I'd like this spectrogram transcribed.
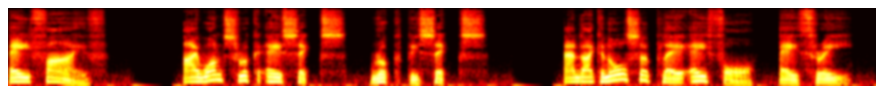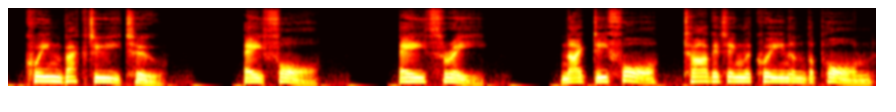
a5. I wants rook a6, rook b6. And I can also play a4, a3, queen back to e2. a4 a3. Knight d4, targeting the queen and the pawn,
